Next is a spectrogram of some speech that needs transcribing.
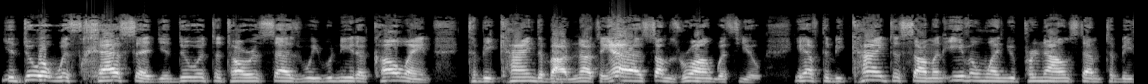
you do it with chesed, you do it, the Torah says, says we would need a Kohen to be kind about nothing. Ah, something's wrong with you. You have to be kind to someone even when you pronounce them to be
